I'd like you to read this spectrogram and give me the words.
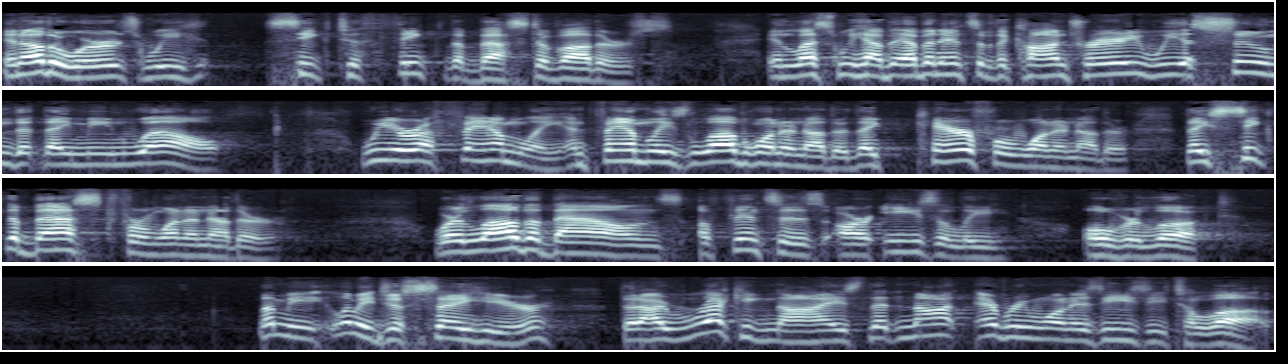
In other words, we seek to think the best of others. Unless we have evidence of the contrary, we assume that they mean well. We are a family, and families love one another. They care for one another. They seek the best for one another. Where love abounds, offenses are easily overlooked. Let me, let me just say here that I recognize that not everyone is easy to love.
